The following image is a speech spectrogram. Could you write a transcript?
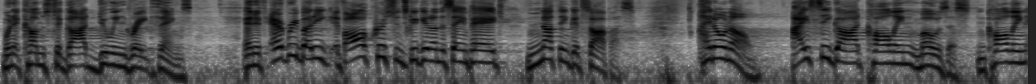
when it comes to God doing great things. And if everybody, if all Christians could get on the same page, nothing could stop us. I don't know. I see God calling Moses and calling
